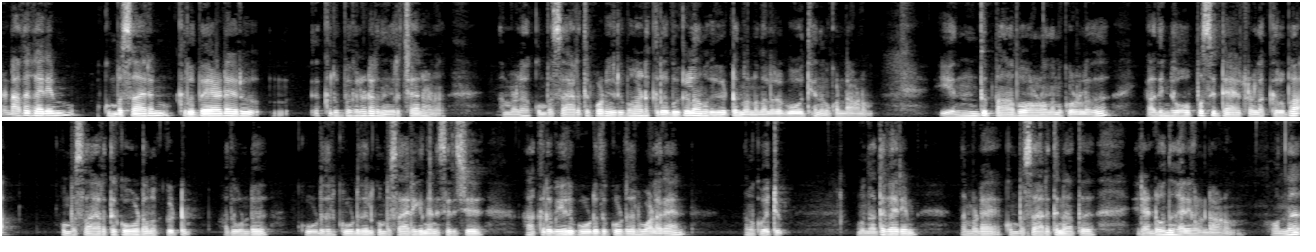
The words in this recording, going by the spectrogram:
രണ്ടാമത്തെ കാര്യം കുമ്പസാരം കൃപയുടെ ഒരു കൃപകളുടെ ഒരു നീർച്ചാലാണ്. നമ്മൾ കുമ്പസാരത്തിൽ കൂടെ ഒരുപാട് കൃപകൾ നമുക്ക് കിട്ടുന്നുണ്ടെന്നുള്ളൊരു ബോധ്യം നമുക്കുണ്ടാവണം. എന്ത് പാപമാണോ നമുക്കുള്ളത് അതിന്റെ ഓപ്പോസിറ്റ് ആയിട്ടുള്ള കൃപ കുമ്പസാരത്തിൽ കൂടെ നമുക്ക് കിട്ടും. അതുകൊണ്ട് കൂടുതൽ കൂടുതൽ കുമ്പസാരിക്കുന്നതനുസരിച്ച് ആ കൃപയിൽ കൂടുതൽ കൂടുതൽ വളരാൻ നമുക്ക് പറ്റും. മൂന്നാമത്തെ കാര്യം നമ്മുടെ കുമ്പസാരത്തിനകത്ത് രണ്ട് മൂന്ന് കാര്യങ്ങളുണ്ടാവണം. ഒന്ന്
